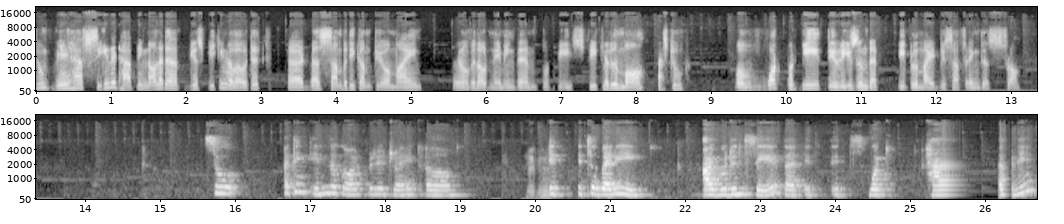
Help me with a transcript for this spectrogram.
you may have seen it happening now that uh, we are speaking about it? Uh, does somebody come to your mind, you know, without naming them? Could we speak a little more as to uh, what could be the reason that people might be suffering this from? So, I think in the corporate, right, um, hmm it it's a very I wouldn't say that it it's what happening,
